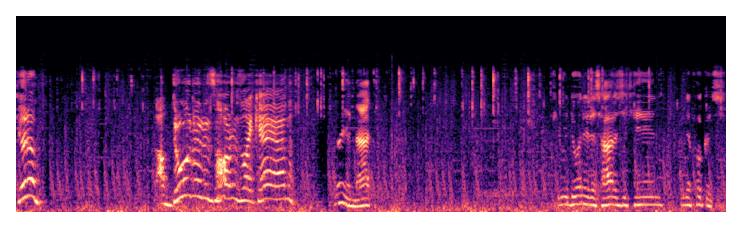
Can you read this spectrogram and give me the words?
Get him! I'm doing it as hard as I can. No, you're not. If you were doing it as hard as you can, you'd have hookers.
